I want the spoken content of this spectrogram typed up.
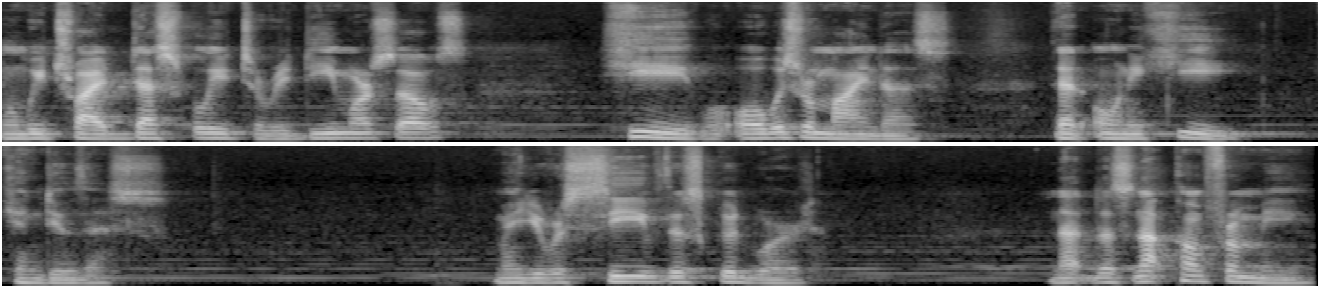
when we try desperately to redeem ourselves, he will always remind us that only he can do this. May you receive this good word. That does not come from me,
